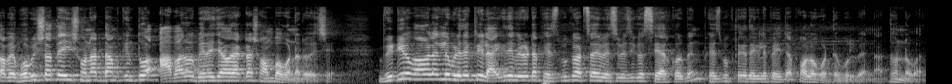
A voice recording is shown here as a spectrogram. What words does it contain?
তবে ভবিষ্যতে এই সোনার দাম কিন্তু আবারও বেড়ে যাওয়ার একটা সম্ভাবনা রয়েছে। ভিডিও ভালো লাগলে ভিডিওতে একটি লাইক দিয়ে ভিডিওটা ফেসবুক হোয়াটসঅ্যাপে বেশি বেশি করে শেয়ার করবেন। ফেসবুক থেকে দেখলে পেজটা ফলো করতে ভুলবেন না। ধন্যবাদ।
